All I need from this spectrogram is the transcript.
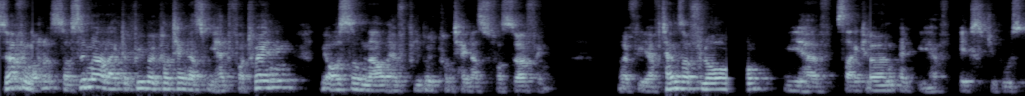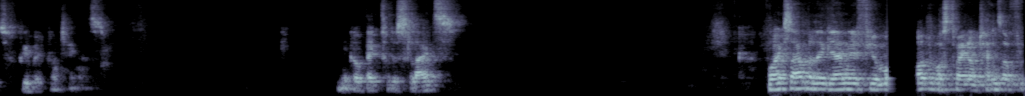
serving models. So similar like the pre-built containers we had for training, we also now have pre-built containers for serving. If we have TensorFlow, we have scikit-learn, and we have XGBoost pre-built containers. Let me go back to the slides. For example, again, if your model was trained on TensorFlow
